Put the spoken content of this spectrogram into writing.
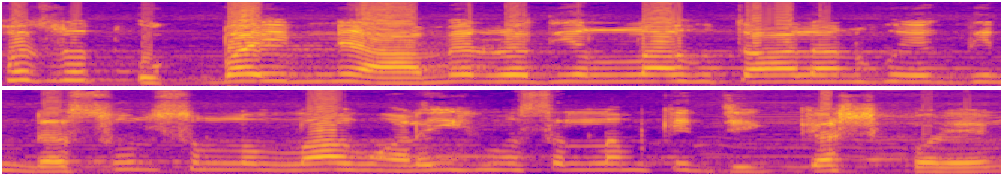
হজরত উকবা ইবনে আমের রাদিয়াল্লাহু তাআলাহু একদিন রাসূল সাল্লাল্লাহু আলাইহি ওয়াসাল্লামকে জিজ্ঞাসা করেন,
